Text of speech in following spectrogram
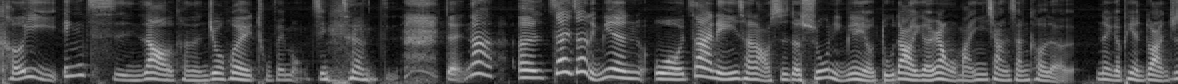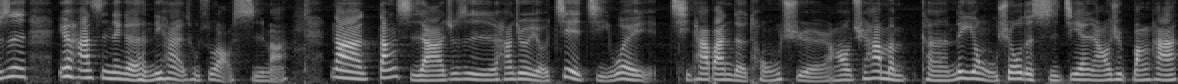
可以因此你知道可能就会突飞猛进这样子。对，那。呃，在这里面，我在林依晨老师的书里面有读到一个让我蛮印象深刻的那个片段，就是因为他是那个很厉害的图书老师嘛。那当时啊，就是他就有借几位其他班的同学，然后去他们可能利用午休的时间，然后去帮他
